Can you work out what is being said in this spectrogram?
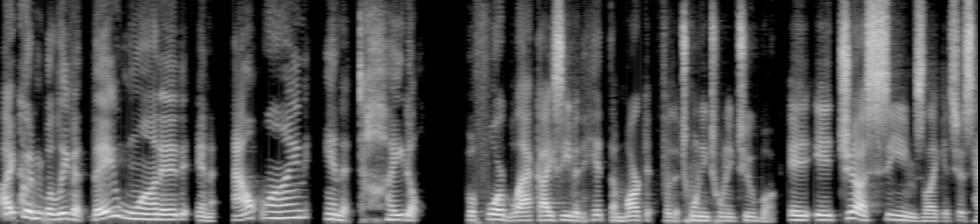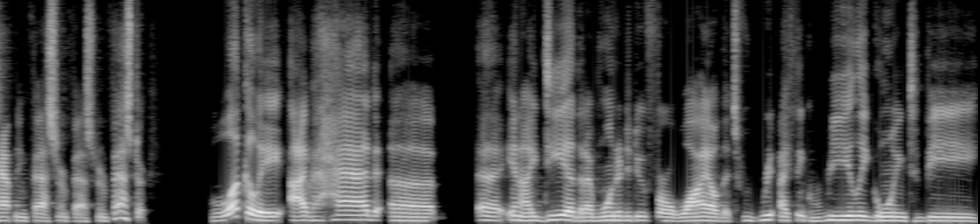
I couldn't believe it. They wanted an outline and a title before Black Ice even hit the market for the 2022 book. It, it just seems like it's just happening faster and faster and faster. Luckily, I've had uh, uh, an idea that I've wanted to do for a while that's, re- I think, really going to be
